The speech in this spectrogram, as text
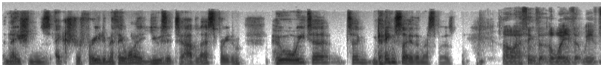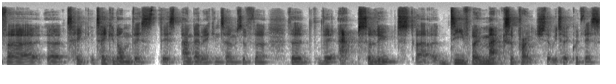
nations extra freedom. If they want to use it to have less freedom, who are we to to gainsay them? I suppose. Oh, I think that the way that we've uh, uh, take, taken on this this pandemic in terms of the the the absolute uh, Devo Max approach that we took with this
